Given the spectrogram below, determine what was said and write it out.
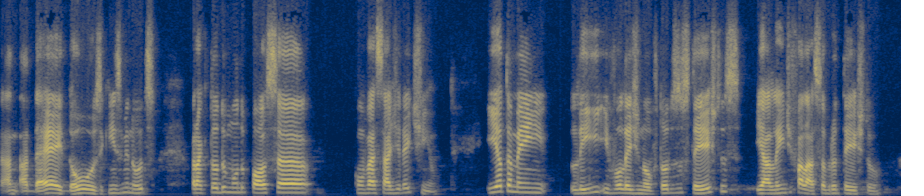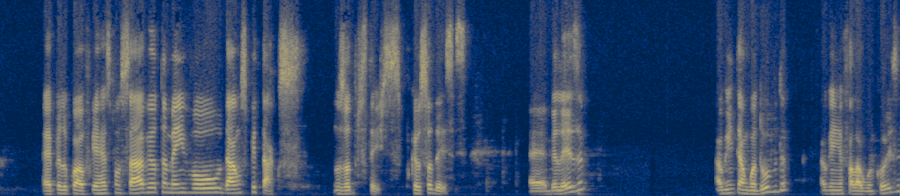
A, a 10, 12, 15 minutos, para que todo mundo possa conversar direitinho. E eu também li e vou ler de novo todos os textos, e além de falar sobre o texto é, pelo qual fiquei responsável, eu também vou dar uns pitacos nos outros textos, porque eu sou desses. É, beleza? Alguém tem alguma dúvida? Alguém ia falar alguma coisa?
